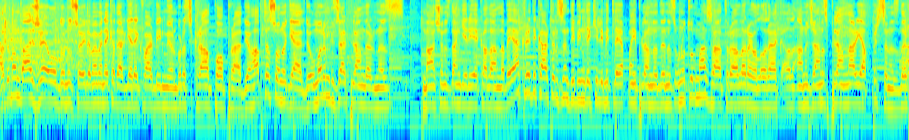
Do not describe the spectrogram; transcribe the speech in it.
Adımın Bay olduğunu söylememe ne kadar gerek var bilmiyorum. Burası Kral Pop Radyo. Hafta sonu geldi. Umarım güzel planlarınız, maaşınızdan geriye kalanla veya kredi kartınızın dibindeki limitle yapmayı planladığınız unutulmaz hatıralar olarak anacağınız planlar yapmışsınızdır.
